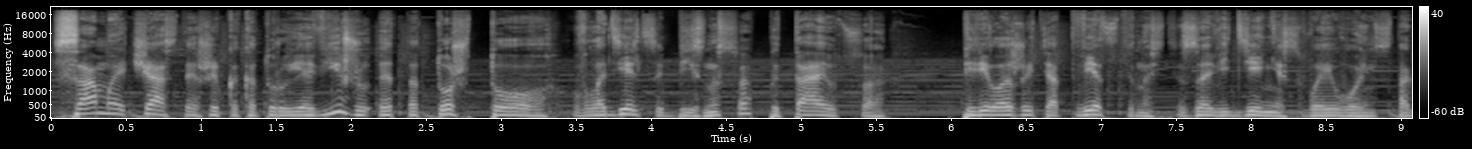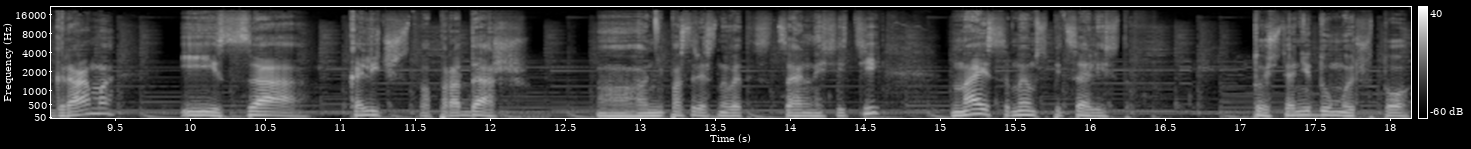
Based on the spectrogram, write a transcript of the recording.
Самая частая ошибка, которую я вижу, это то, что владельцы бизнеса пытаются переложить ответственность за ведение своего Инстаграма и за количество продаж э, непосредственно в этой социальной сети на SMM-специалистов. То есть они думают, что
